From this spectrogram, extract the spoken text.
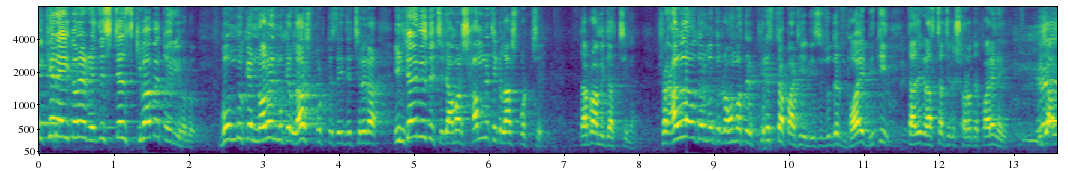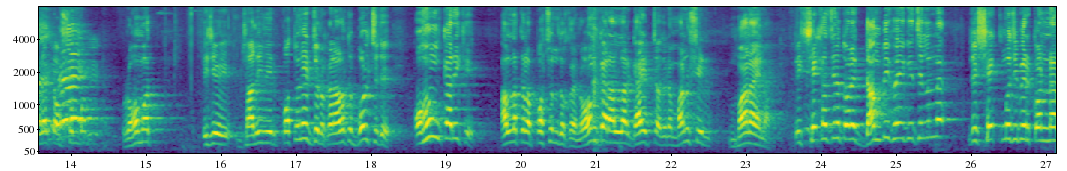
এইখানে এই ধরনের রেজিস্ট্যান্স কীভাবে তৈরি হলো? বন্দুকের নলের মুখে লাশ পড়তেছে, এই যে ছেলেরা ইন্টারভিউ দিচ্ছে যে আমার সামনে থেকে লাশ পড়ছে। তারপর আমি যাচ্ছি না। আল্লাহ ওদের মধ্যে রহমতের ফেরেস্তা পাঠিয়ে দিয়েছে, যাদের ভয় ভীতি তাদেরকে রাস্তা থেকে সরাতে পারে নাই। এই যে আল্লাহ একটা অসম্ভব রহমত, এই যে জালিমের পতনের জন্য, কারণ আল্লাহ তো বলছে যে অহংকারীকে আল্লাহ তালা পছন্দ করেন। অহংকার আল্লাহর গায়ের চাদর মানুষের মানায় না। তো এই শেখ হাসিনা তো অনেক দাম্ভিক হয়ে গিয়েছিলেন না? যে শেখ মুজিবের কন্যা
